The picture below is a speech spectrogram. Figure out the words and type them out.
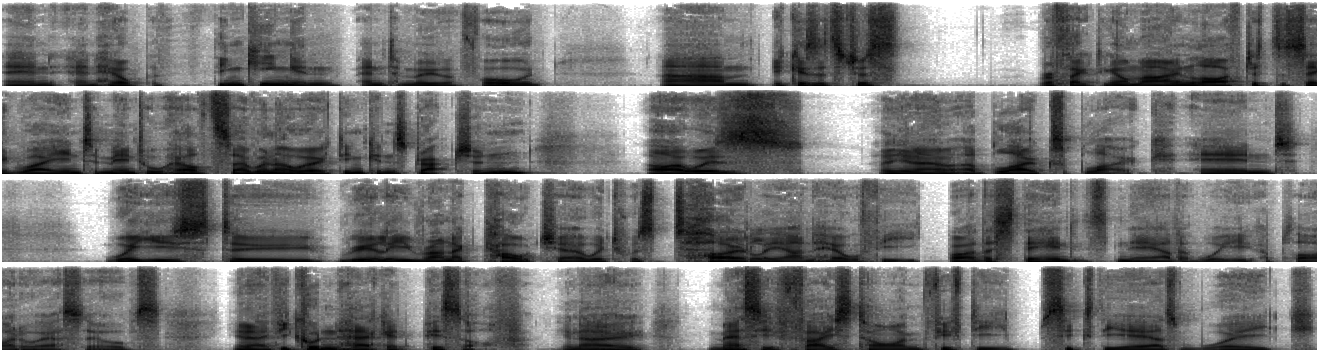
and and help with thinking and and to move it forward um, because it's just reflecting on my own life, just to segue into mental health. So when I worked in construction, I was you know a bloke's bloke and we used to really run a culture which was totally unhealthy by the standards now that we apply to ourselves. You know, if you couldn't hack it, piss off. You know, massive FaceTime, 50, 60 hours a week,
